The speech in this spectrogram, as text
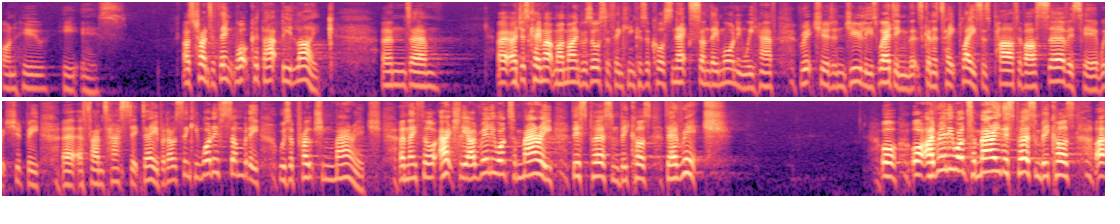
on who he is. I was trying to think, what could that be like? And um, I, just came up, my mind was also thinking, because of course, next Sunday morning we have Richard and Julie's wedding that's going to take place as part of our service here, which should be a, a fantastic day. But I was thinking, what if somebody was approaching marriage and they thought, actually, I really want to marry this person because they're rich? Or, or I really want to marry this person because uh,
